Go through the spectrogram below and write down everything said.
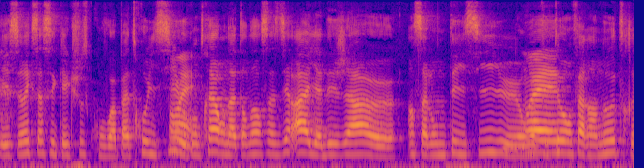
Et c'est vrai que ça, c'est quelque chose qu'on voit pas trop ici. Au contraire, on a tendance à se dire ah, il y a déjà un salon de thé ici, on va plutôt en faire un autre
